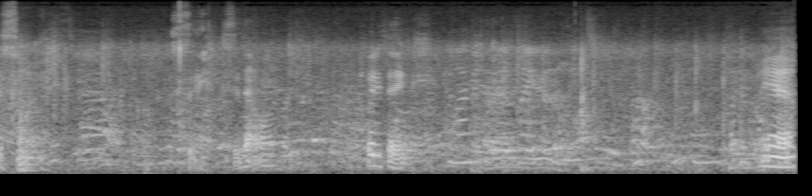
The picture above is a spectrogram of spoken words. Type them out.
This one. Let's see. See that one? What do you think? Yeah.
